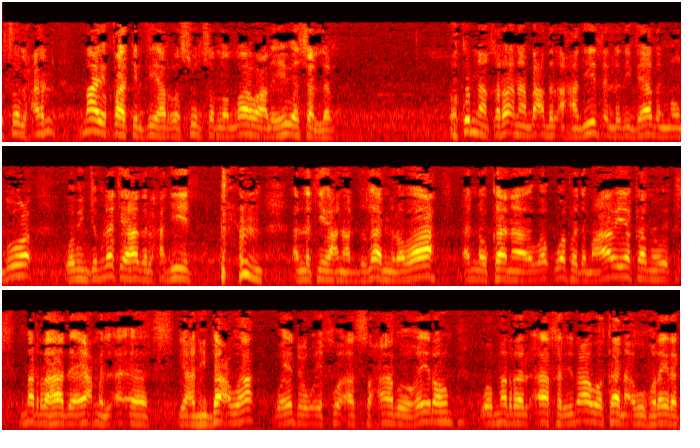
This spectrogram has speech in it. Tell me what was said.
صلحا ما يقاتل فيها الرسول صلى الله عليه وسلم. وكنا قرأنا بعض الأحاديث الذي في هذا الموضوع ومن جملتها هذا الحديث التي عن عبد الله بن رواح أنه كان وفد معاوية كانوا مره هذا يعمل آه، يعني دعوة ويدعو الصحابة وغيرهم ومره الآخر يدعو وكان أبو هريرة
